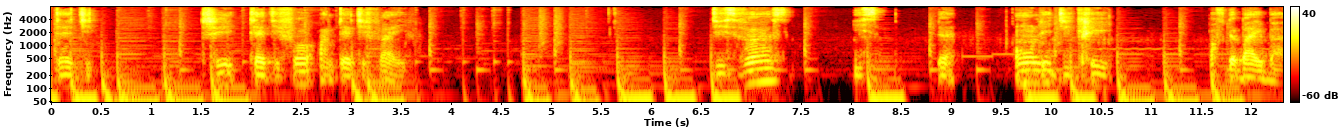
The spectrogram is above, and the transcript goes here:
33, 34 and 35. This verse is the only decree of the Bible.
